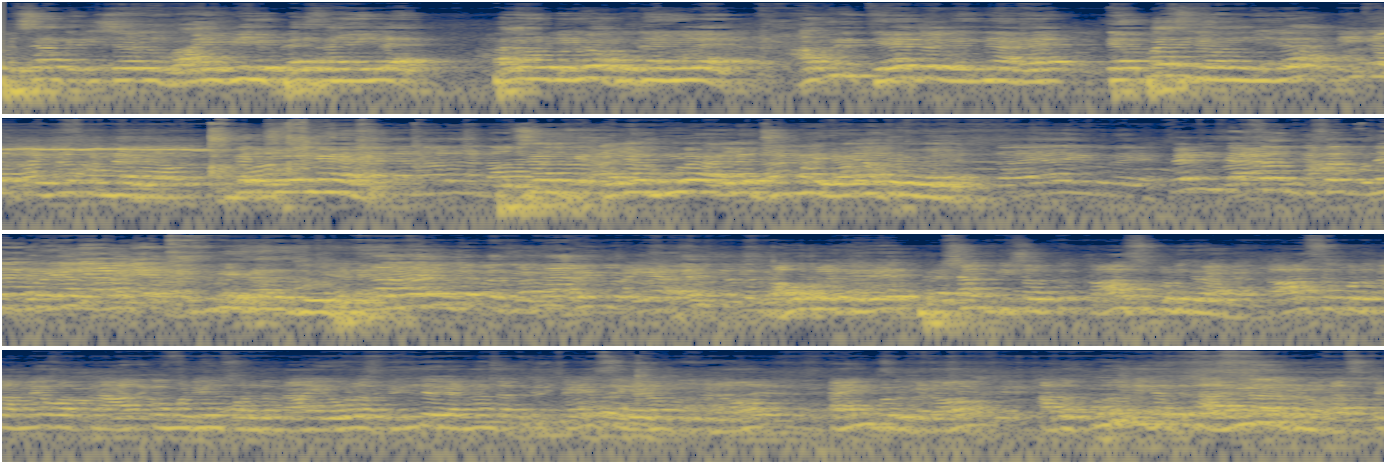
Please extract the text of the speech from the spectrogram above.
பிரசாந்த் கிஷோர் வாய் வீடு பேசுறாங்க இல்ல. பல கோடி ரூபாய் கொடுத்தாங்க இல்ல. அவரு தேர்தல் நின்னாங்க டெபாசிட் வாங்குனீங்களா நீங்க அப்ப என்ன பண்ணாரு? அங்க சொல்லுங்க. பிரசாந்த் அல்ல மூளை அல்ல சும்மா ஏமாத்துற வேலை சரி சார். உண்மைதான் சொல்லுங்க. ஐயா, அவங்களுக்கு சொல்லிட்டு காசு கொடுக்குறாங்க காசு கொடுக்காமலே ஒருத்தனை ஆக்க முடியும்னு சொல்லுனா எவ்வளவு பில்லு வேணும்ன்றது பேச இடம் கொடுக்கணும் டைம் கொடுக்கணும் அதை புரிஞ்சுக்கிறதுக்கு அறிவு இருக்கணும் ஃபர்ஸ்ட்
